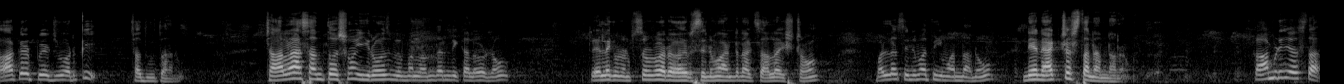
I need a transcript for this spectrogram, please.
ఆఖరి పేజీ వరకు చదువుతాను. చాలా సంతోషం ఈరోజు మిమ్మల్ని అందరినీ కలవడం. రేలకి నరసింహారావు గారి సినిమా అంటే నాకు చాలా ఇష్టం. మళ్ళీ సినిమా తీయమన్నాను నేను యాక్ట్ చేస్తానన్నాను కామెడీ చేస్తా.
